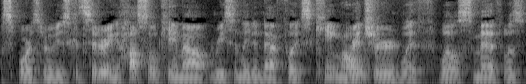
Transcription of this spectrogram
sports movies. Considering Hustle came out recently to Netflix, King Oh. Richard with Will Smith was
